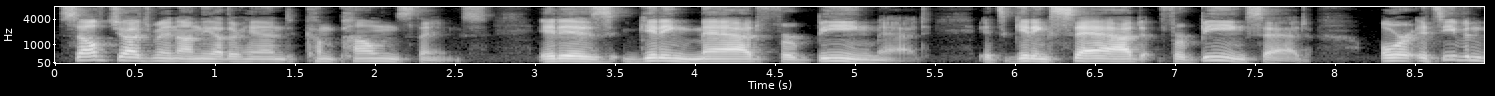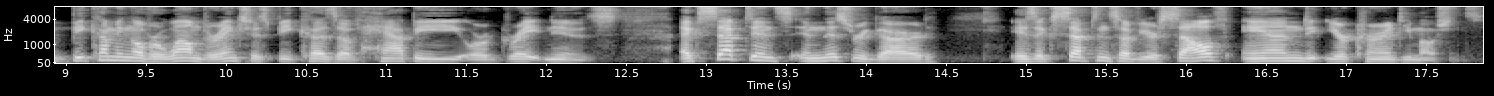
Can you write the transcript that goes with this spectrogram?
Self judgment, on the other hand, compounds things. It is getting mad for being mad, it's getting sad for being sad, or it's even becoming overwhelmed or anxious because of happy or great news. Acceptance in this regard is acceptance of yourself and your current emotions.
